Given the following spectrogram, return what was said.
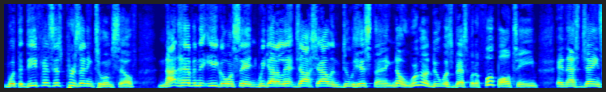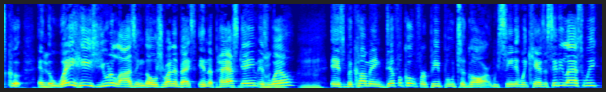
what the defense is presenting to himself, not having the ego and saying, we got to let Josh Allen do his thing. No, we're going to do what's best for the football team, and that's James Cook. And the way he's utilizing those running backs in the pass game as well mm-hmm. is becoming difficult for people to guard. We've seen it with Kansas City last week,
